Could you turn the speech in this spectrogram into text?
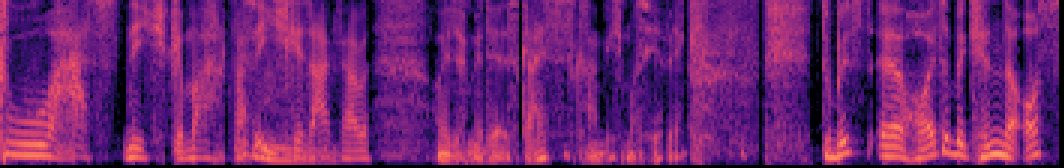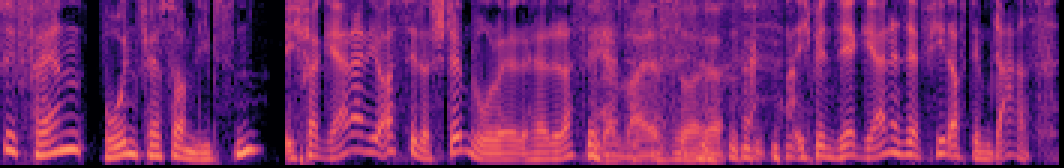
du hast nicht gemacht, was ich gesagt habe. Und ich sage mir, der ist geisteskrank, ich muss hier weg. Du bist äh, heute bekennender Ostsee-Fan. Wohin fährst du am liebsten? Ich fahre gerne an die Ostsee, das stimmt, wo du du das wieder Ja, das weißt. ja. Ich bin sehr gerne sehr viel auf dem Dars.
